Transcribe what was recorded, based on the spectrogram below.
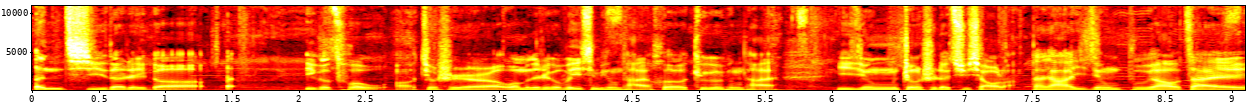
N 期的这个。一个错误啊，就是我们的这个微信平台和 QQ 平台已经正式的取消了，大家已经不要再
